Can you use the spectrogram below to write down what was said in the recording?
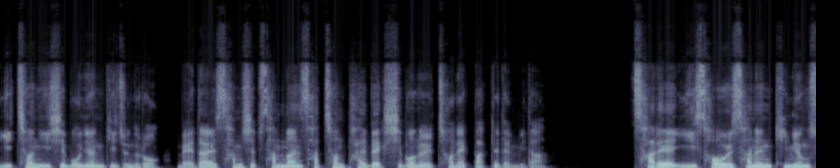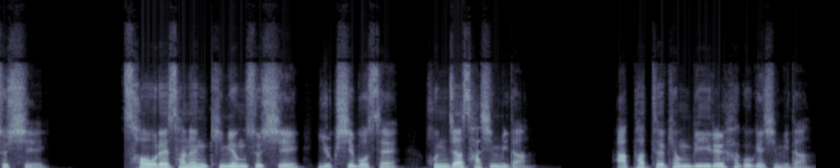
2025년 기준으로 매달 33만 4,810원을 전액받게 됩니다. 사례 2 서울 사는 김영수 씨. 서울에 사는 김영수 씨 65세 혼자 사십니다. 아파트 경비 일을 하고 계십니다.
